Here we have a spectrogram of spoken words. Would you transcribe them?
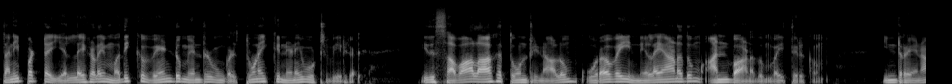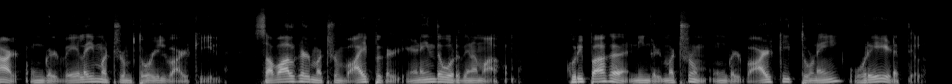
தனிப்பட்ட எல்லைகளை மதிக்க வேண்டும் என்று உங்கள் துணைக்கு நினைவூற்றுவீர்கள் இது சவாலாக தோன்றினாலும் உறவை நிலையானதும் அன்பானதும் வைத்திருக்கும். இன்றைய நாள் உங்கள் வேலை மற்றும் தொழில் வாழ்க்கையில் சவால்கள் மற்றும் வாய்ப்புகள் இணைந்த ஒரு தினமாகும். குறிப்பாக நீங்கள் மற்றும் உங்கள் வாழ்க்கை துணை ஒரே இடத்தில்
